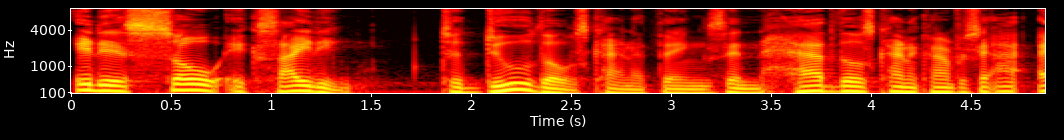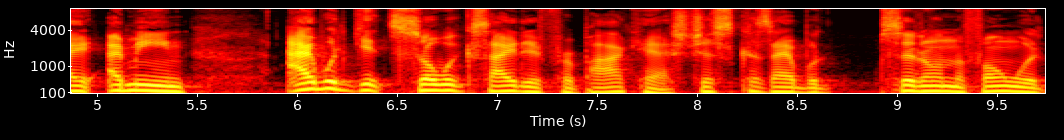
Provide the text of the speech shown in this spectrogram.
it is so exciting to do those kind of things and have those kind of conversations. I, I, I mean, I would get so excited for podcasts just because I would sit on the phone with,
